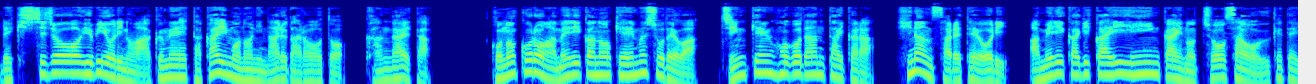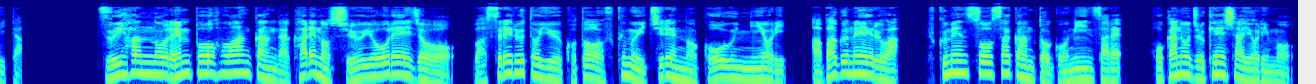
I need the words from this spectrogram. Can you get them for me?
歴史上指よりの悪名高いものになるだろうと考えた。この頃アメリカの刑務所では、人権保護団体から非難されており、アメリカ議会委員会の調査を受けていた。随伴の連邦保安官が彼の収容令状を忘れるということを含む一連の幸運により、アバグネールは覆面捜査官と誤認され、他の受刑者よりも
